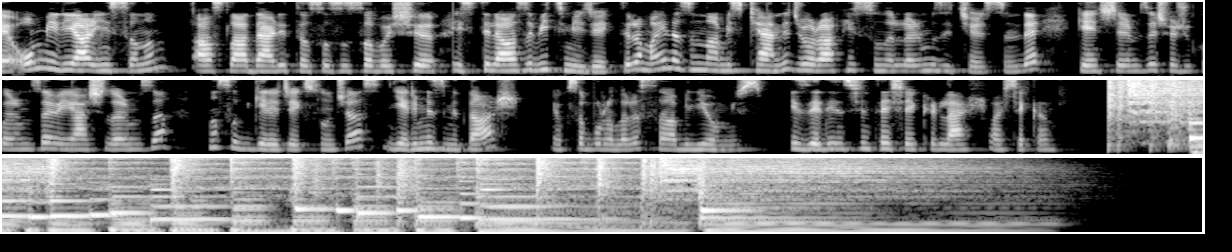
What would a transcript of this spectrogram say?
10 milyar insanın asla derdi tasası, savaşı, istilası bitmeyecektir ama en azından biz kendi coğrafi sınırlarımız içerisinde gençlerimize, çocuklarımıza ve yaşlılarımıza nasıl bir gelecek sunacağız? Yerimiz mi dar yoksa buralara sığabiliyor muyuz? İzlediğiniz için teşekkürler. Hoşçakalın.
